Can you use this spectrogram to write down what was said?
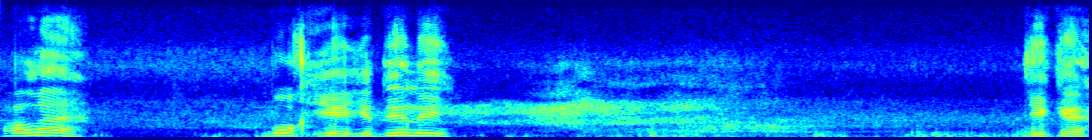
Але Бог є єдиний. Тільки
